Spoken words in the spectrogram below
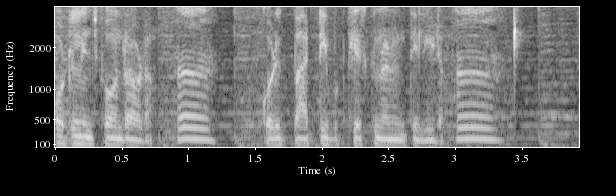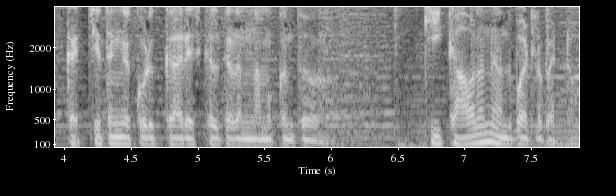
హోటల్ నుంచి ఫోన్ రావడం. ఆ, కొడుకు పార్టీ బుక్ చేసుకున్నాడని తెలియడం. ఆ. ఖచ్చితంగా కొడుకు కారు వేసుకెళ్తాడన్న నమ్మకంతో కీ కావాలని అందుబాటులో పెట్టాం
